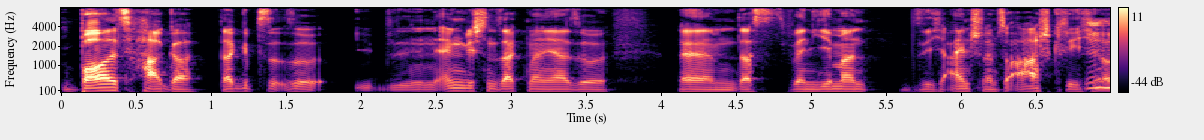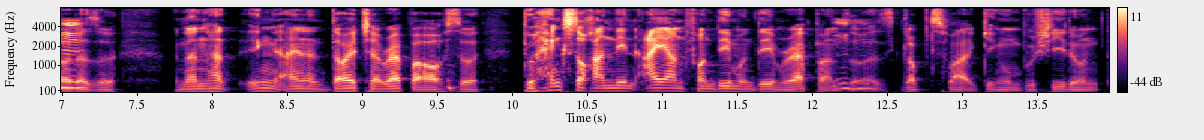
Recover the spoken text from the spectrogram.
Balls Hugger. Da gibt es so, im Englischen sagt man ja so, ähm, dass wenn jemand sich einschleimt, so Arschkriecher Mhm. oder so. Und dann hat irgendein deutscher Rapper auch so, du hängst doch an den Eiern von dem und dem Rapper und so. Mhm. Also ich glaube, es war, ging um Bushido und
